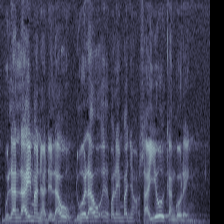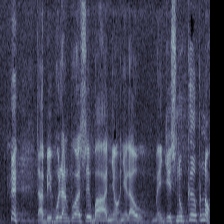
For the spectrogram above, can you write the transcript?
bulan lain mana ada lauk? Dua lauk je paling banyak. Sayur ikan goreng. Tapi bulan puasa banyaknya lauk. Meja snooker penuh.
